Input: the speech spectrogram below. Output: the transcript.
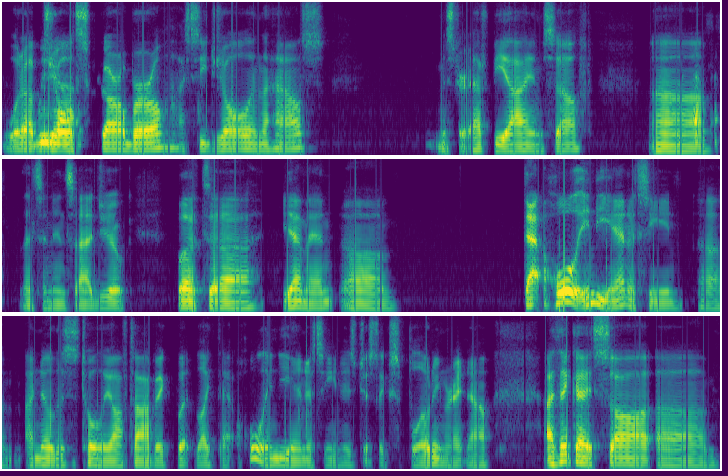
What up, we, Joel uh, Scarborough? I see Joel in the house, Mr. FBI himself. Uh, that's an inside joke, but uh, yeah, man. Um, that whole Indiana scene. Um, I know this is totally off topic, but like that whole Indiana scene is just exploding right now. I think I saw um,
